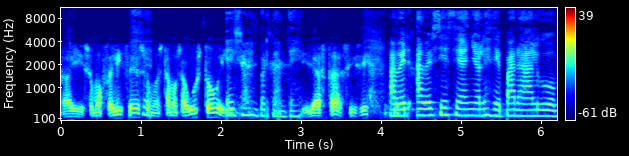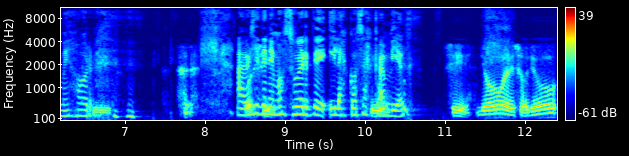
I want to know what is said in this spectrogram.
ahí somos felices, Sí. somos, estamos a gusto y, eso es importante. y ya está, sí, sí. A ver, a ver si este año les depara algo mejor. Sí. A ver Pues si sí. tenemos suerte y las cosas cambian. Sí, yo eso, yo,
